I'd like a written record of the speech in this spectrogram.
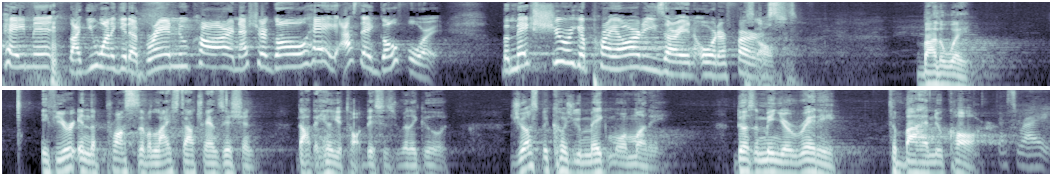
payment, like you want to get a brand new car and that's your goal. Hey, I say go for it. But make sure your priorities are in order first. awesome. By the way, if you're in the process of a lifestyle transition, Dr. Hilliard taught this is really good. Just because you make more money doesn't mean you're ready to buy a new car. That's right.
